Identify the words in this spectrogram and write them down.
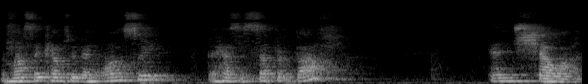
The master comes with an ensuite that has a separate bath and shower.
